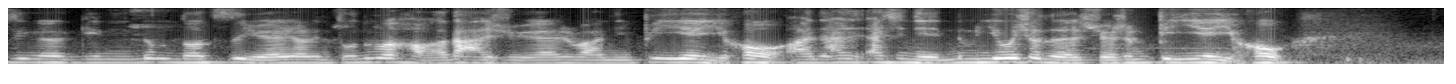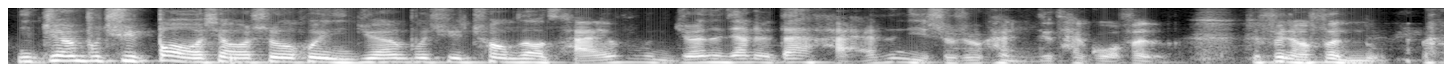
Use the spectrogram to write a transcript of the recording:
这个给你那么多资源，让你读那么好的大学是吧？你毕业以后啊，而而且你那么优秀的学生毕业以后，你居然不去报效社会，你居然不去创造财富，你居然在家里带孩子，你说说看，你就太过分了，就非常愤怒。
